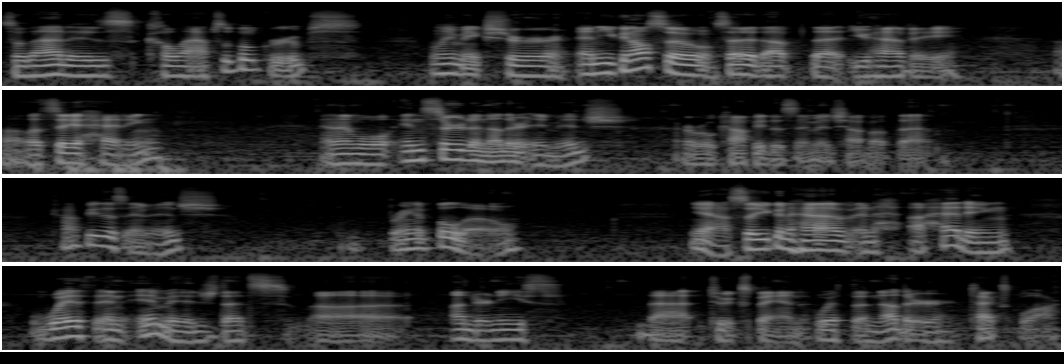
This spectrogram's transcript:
So that is collapsible groups. Let me make sure. And you can also set it up that you have a uh, let's say a heading. And then we'll insert another image or we'll copy this image. How about that? Copy this image. Bring it below. Yeah so you can have an, a heading with an image that's uh, underneath that to expand with another text block.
